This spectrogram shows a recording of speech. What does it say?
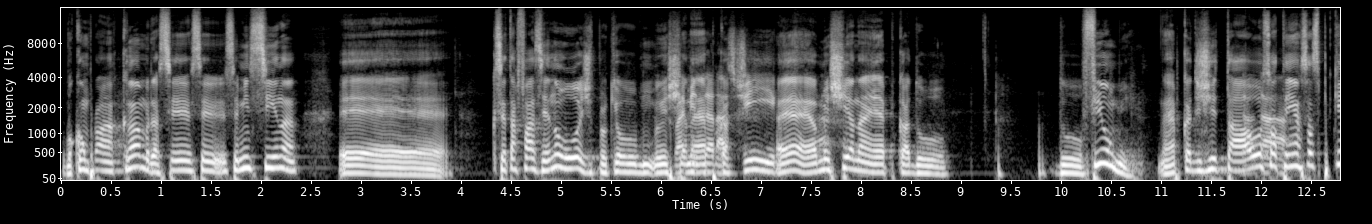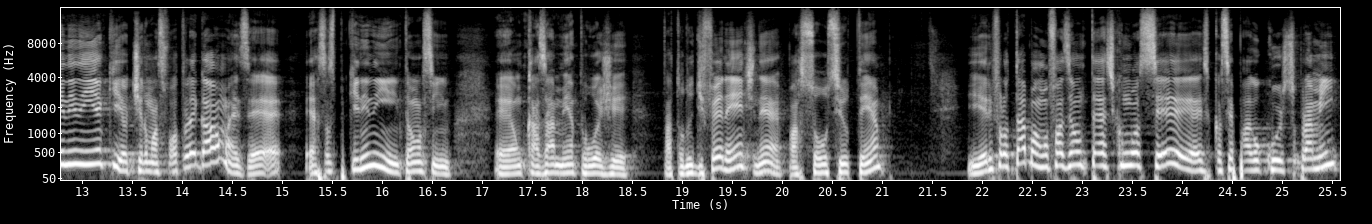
Vou comprar uma câmera, você me ensina é, o que você tá fazendo hoje, porque eu mexia na época. as dicas. É, eu mexia na época do do filme. Na época digital, eu só Tá. tenho essas pequenininhas aqui. Eu tiro umas fotos legal, mas é essas pequenininhas. Então, assim, é um casamento hoje tá tudo diferente, né? Passou-se o tempo. E ele falou: "Tá bom, vou fazer um teste com você, você paga o curso pra mim".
